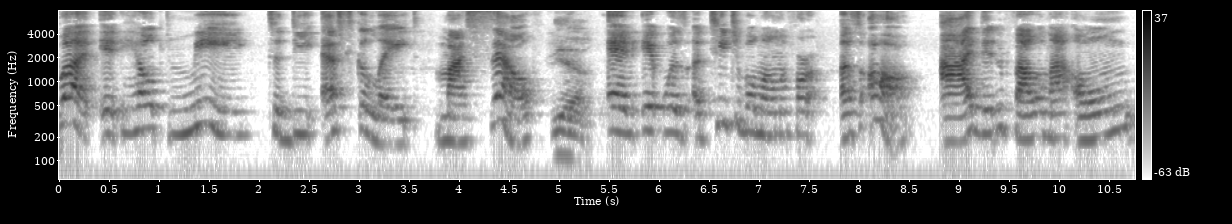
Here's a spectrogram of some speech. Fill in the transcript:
but it helped me to de escalate myself. Yeah. And it was a teachable moment for us all. I didn't follow my own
